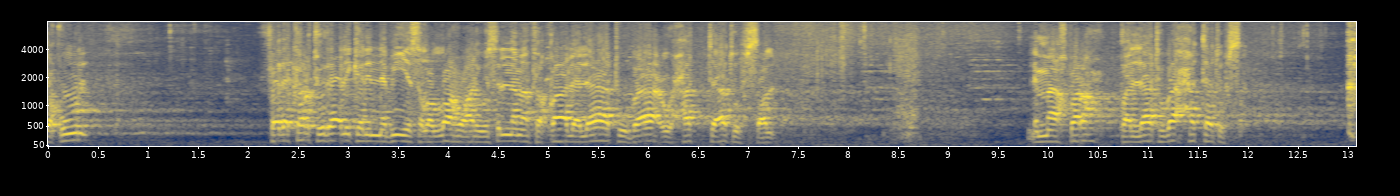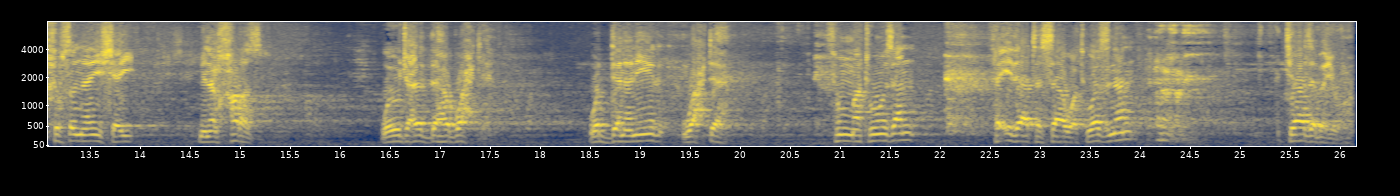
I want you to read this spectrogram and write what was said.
يقول فذكرت ذلك للنبي صلى الله عليه وسلم فقال لا تباع حتى تفصل. لما أخبره قال لا تباع حتى تفصل. تفصل من أي شيء؟ من الخرز. ويجعل الذهب وحده. والدنانير وحده. ثم توزن فإذا تساوت وزنا جاز بيعها.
